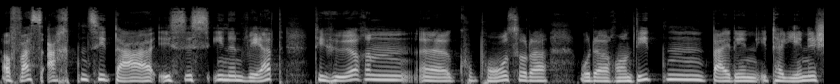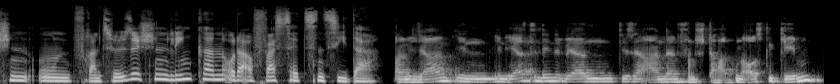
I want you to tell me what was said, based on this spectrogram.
Auf was achten Sie da? Ist es Ihnen wert, die höheren äh, Coupons oder, oder Renditen bei den italienischen und französischen Linkern oder auf was setzen Sie da? Ja, in, in erster Linie werden diese Anleihen von Staaten ausgegeben.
